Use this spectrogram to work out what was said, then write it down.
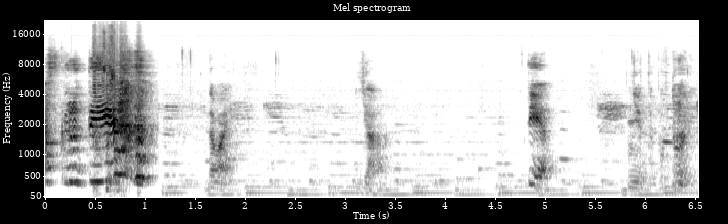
Ось крути. Давай. Я. Ти. Ні, ти повторюй.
